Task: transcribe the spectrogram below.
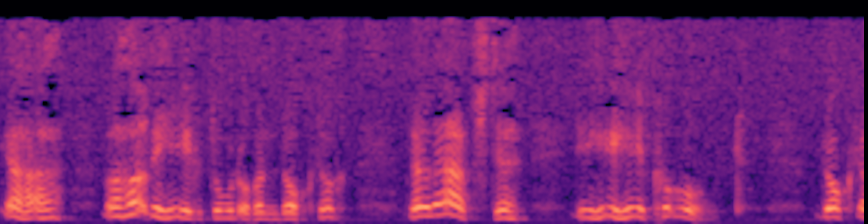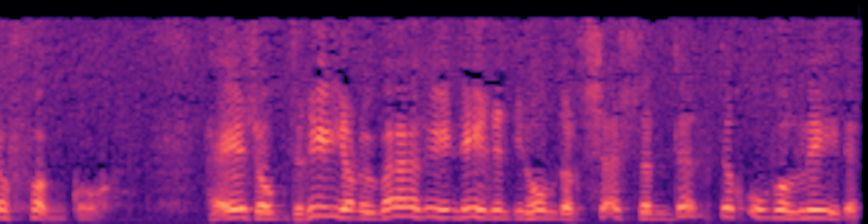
Ja, we hadden hier toen nog een dokter, de laatste die hier heeft gewoond. Dokter Fanko. Hij is op 3 januari 1936 overleden.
